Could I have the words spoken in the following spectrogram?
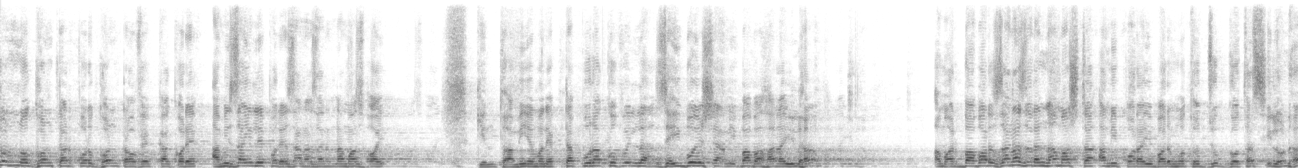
জন্য ঘণ্টার পর ঘণ্টা অপেক্ষা করে, আমি যাইলে পরে জানাজার নামাজ হয়। কিন্তু আমি এমন একটা পুরা কপিল্লা যেই বয়সে আমি বাবা হারাইলাম। আমার বাবার জানাজার নামাজটা আমি পড়াইবার মতো যোগ্যতা ছিল না।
